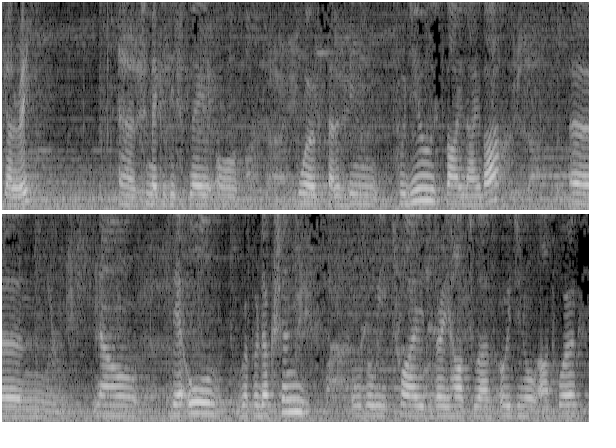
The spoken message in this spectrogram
Gallery, uh, to make a display of works that has been produced by Laibach. Um, now, they're all reproductions, although we tried very hard to have original artworks.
